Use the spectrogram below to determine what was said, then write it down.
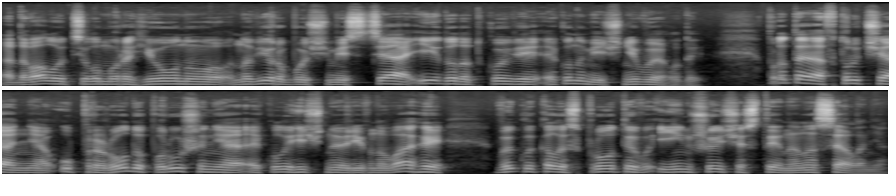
давало цілому регіону нові робочі місця і додаткові економічні вигоди. Проте втручання у природу, порушення екологічної рівноваги викликали спротив і іншої частини населення.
